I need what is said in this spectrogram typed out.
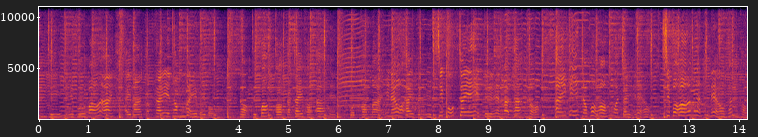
นที่ผู้เบาอายไอมากับใครทำไมไม่บอกนอกถึงบ้องออกจากใจของอายบทความหมายแนวไอเป็นอื่นสิปลุกใจให้เตือนว่าทางนอกไอมีเจ้าของหัวใจแล้วสิบ่แม่นแนวขันเขา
